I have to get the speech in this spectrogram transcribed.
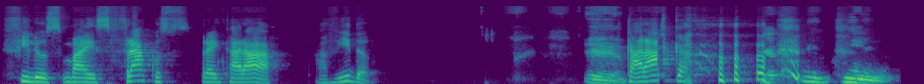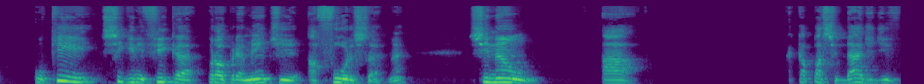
filhos mais fracos para encarar a vida? É, Caraca! É, o, o, o que significa propriamente a força, né? se não a, a capacidade de,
